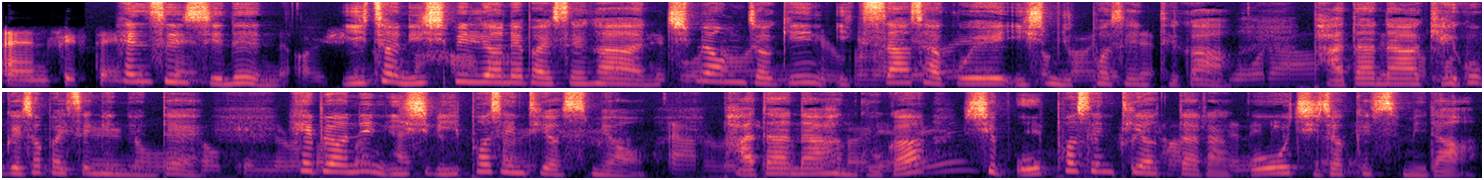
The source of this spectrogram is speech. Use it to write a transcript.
and 15% 헨슨 씨는 2021년에 발생한 치명적인 익사 사고의 26%가 바다나 계곡에서 발생했는데 해변은 22%였으며 바다나 항구가 15%였다라고 지적했습니다.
